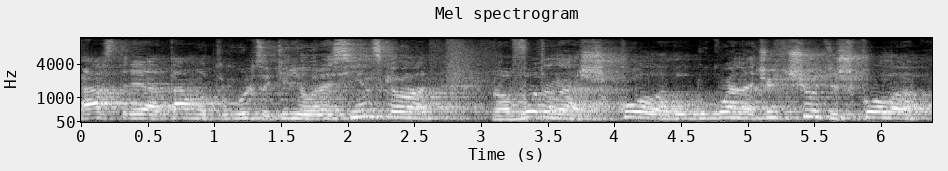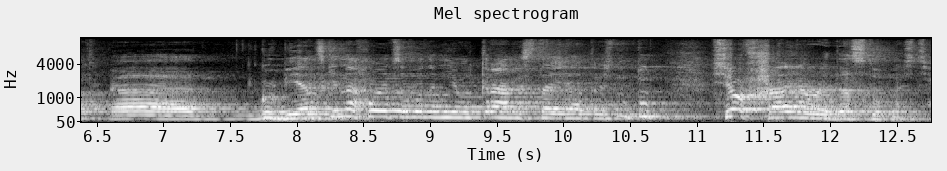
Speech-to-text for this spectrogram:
Австрия, там вот улица Кирилла Росинского, а, вот она школа, тут буквально чуть-чуть, и школа э, Губенский находится, вот они вот краны стоят, то есть ну, тут все в шаговой доступности.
